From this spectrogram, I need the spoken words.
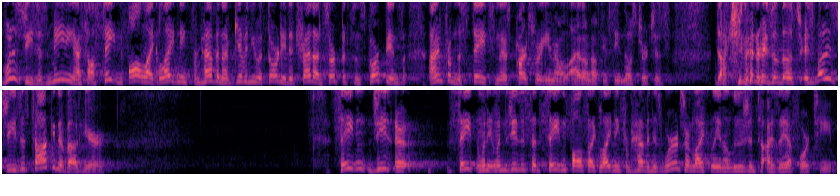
What is Jesus meaning? I saw Satan fall like lightning from heaven. I've given you authority to tread on serpents and scorpions. I'm from the States, and there's parts where, you know, I don't know if you've seen those churches, documentaries of those churches. What is Jesus talking about here? Satan, Jesus, uh, Satan when, he, when Jesus said Satan falls like lightning from heaven, his words are likely an allusion to Isaiah 14.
